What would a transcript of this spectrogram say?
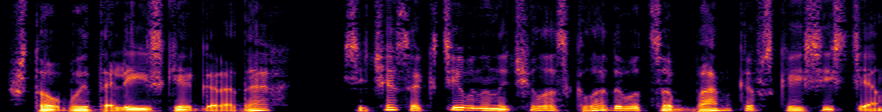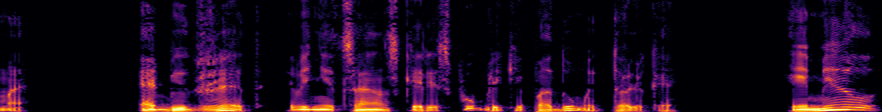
что в итальянских городах сейчас активно начала складываться банковская система, а бюджет Венецианской республики, подумать только, имел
